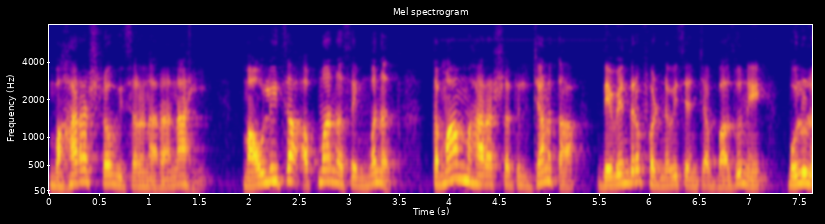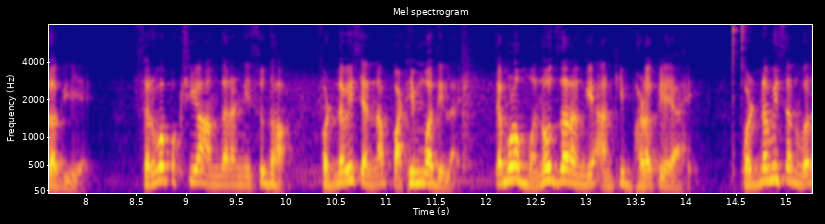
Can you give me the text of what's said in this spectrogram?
महाराष्ट्र विसरणारा नाही. माऊलीचा अपमान असे म्हणत तमाम महाराष्ट्रातील जनता देवेंद्र फडणवीस यांच्या बाजूने बोलू लागली आहे. सर्वपक्षीय आमदारांनी सुद्धा फडणवीस यांना पाठिंबा दिलाय. त्यामुळं मनोज जरांगे आणखी भडकले आहे. फडणवीसांवर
